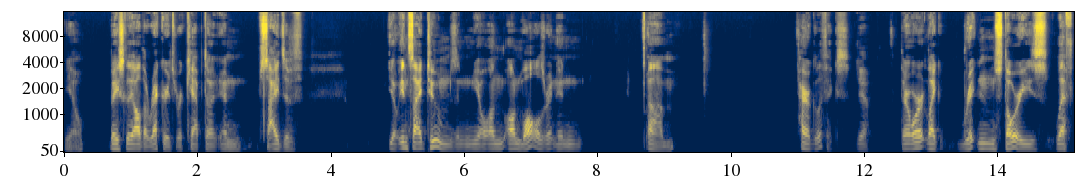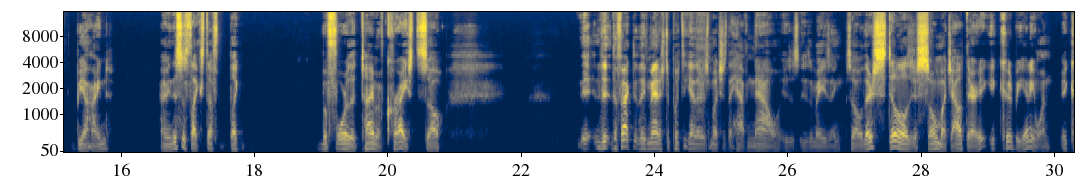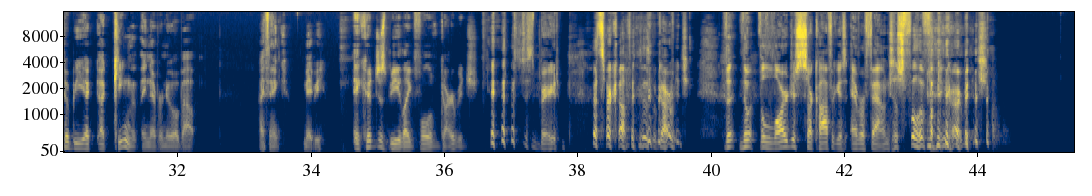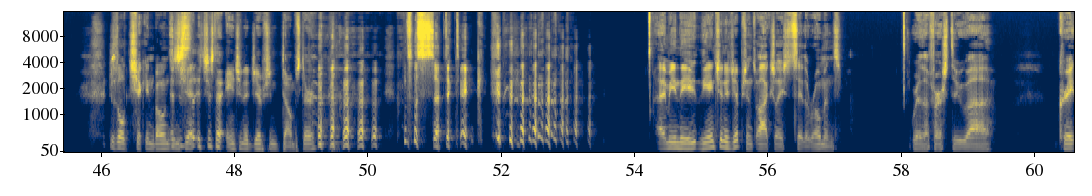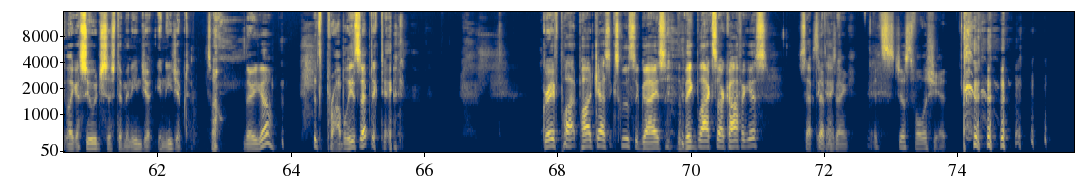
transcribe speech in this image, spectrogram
you know, basically all the records were kept on, on sides of, you know, inside tombs and you know on on walls written in, um, hieroglyphics. Yeah. There weren't like written stories left behind. I mean, this is like stuff like before the time of Christ. So the, the fact that they've managed to put together as much as they have now is is amazing. So there's still just so much out there. It, it could be anyone. It could be a, a king that they never knew about. I think maybe It could just be like full of garbage. it's just buried a sarcophagus of garbage. The, the the largest sarcophagus ever found, just full of fucking garbage. just old chicken bones It's and just, shit. it's just an ancient Egyptian dumpster. it's a septic tank. I mean, the, the ancient Egyptians, well, actually, I should say the Romans, were the first to uh, create like a sewage system in Egypt. In Egypt, so there you go. It's probably a septic tank. Grave Plot podcast exclusive, guys. The big black sarcophagus, septic, Septic tank. tank. It's just full of shit.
